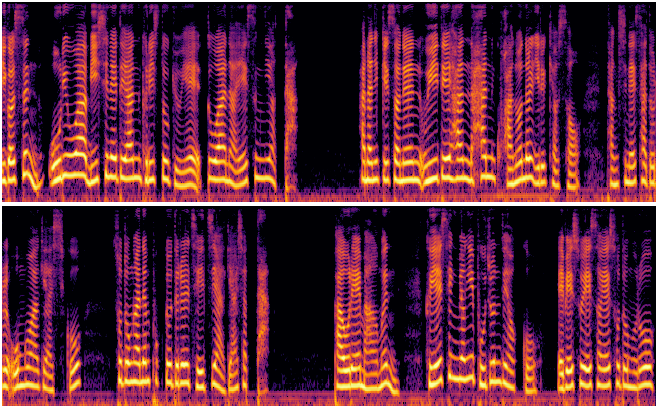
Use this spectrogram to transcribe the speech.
이것은 오류와 미신에 대한 그리스도교의 또 하나의 승리였다. 하나님께서는 위대한 한 관원을 일으켜서 당신의 사도를 옹호하게 하시고 소동하는 폭도들을 제지하게 하셨다. 바울의 마음은 그의 생명이 보존되었고 에베소에서의 소동으로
